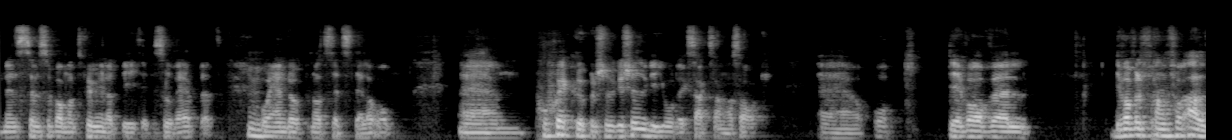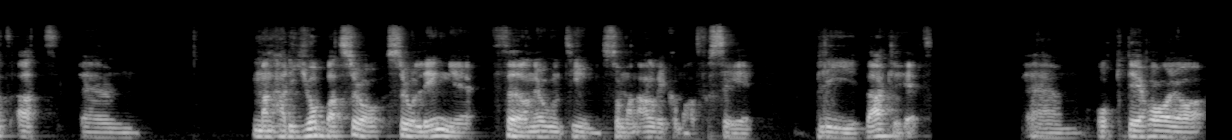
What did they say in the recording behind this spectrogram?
Men sen så var man tvungen att bita i det sura äpplet Mm. och ändå på något sätt ställa om. Ehm, projektgruppen 2020 gjorde exakt samma sak. Eh, och det var väl, det var väl framför allt att ehm, man hade jobbat så, så länge för någonting som man aldrig kommer att få se bli verklighet. Ehm, och det har jag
